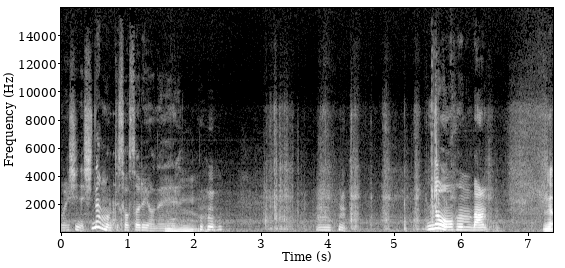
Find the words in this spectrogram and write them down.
美味しいね。シナモンってそそるよね、うんうん。うんどう本番？うん、ね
